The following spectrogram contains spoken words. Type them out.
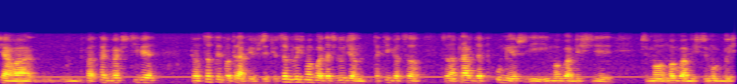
chciała, tak właściwie to co ty potrafisz w życiu, co byś mogła dać ludziom takiego, co, co naprawdę umiesz i, i mogłabyś, czy mo, mogłabyś, czy mógłbyś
